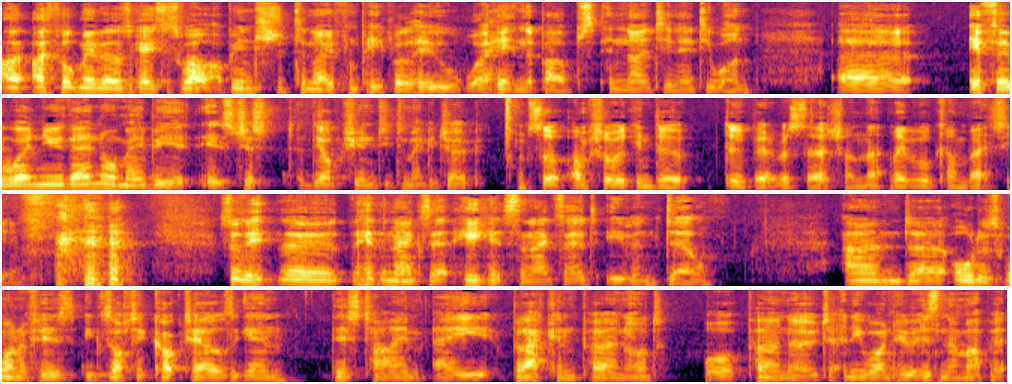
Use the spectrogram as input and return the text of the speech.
I, I thought maybe that was the case as well. I'd be interested to know from people who were hitting the pubs in 1981 uh, if they were new then, or maybe it, it's just the opportunity to make a joke. I'm so I'm sure we can do do a bit of research on that. Maybe we'll come back to you. So they, the, they hit the nag's head. He hits the nag's head, even Dell, and uh, orders one of his exotic cocktails again. This time a blackened Pernod or Pernod to anyone who isn't a Muppet.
